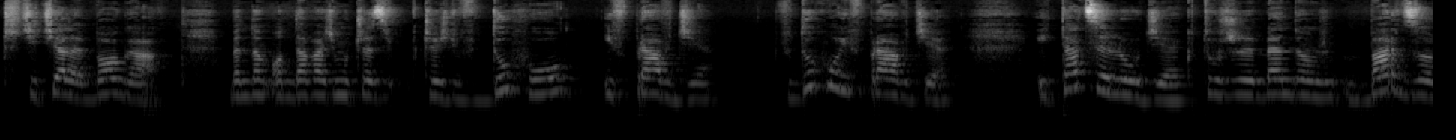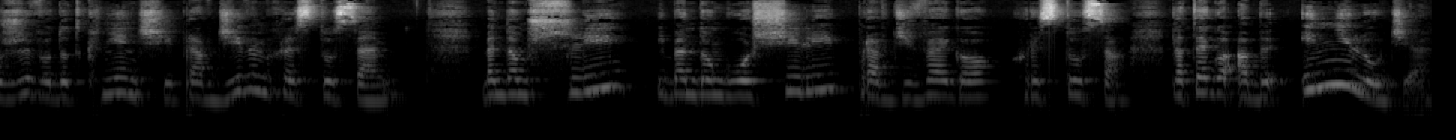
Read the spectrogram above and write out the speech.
czciciele Boga będą oddawać Mu cześć, cześć w duchu i w prawdzie. W duchu i w prawdzie. I tacy ludzie, którzy będą bardzo żywo dotknięci prawdziwym Chrystusem, będą szli i będą głosili prawdziwego Chrystusa. Dlatego, aby inni ludzie,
